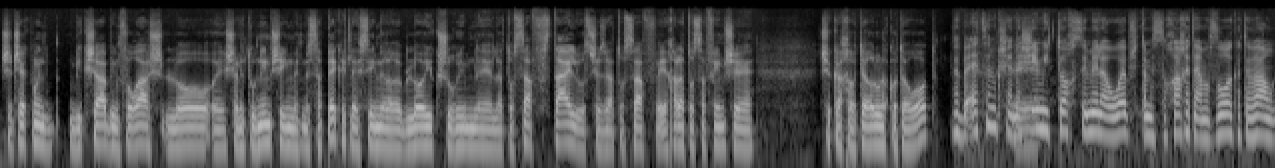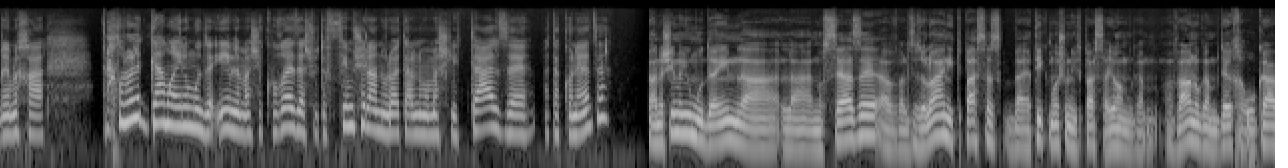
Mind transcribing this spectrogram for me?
ש Check Point ביקשה במפורש לא אה, שהנתונים שהיא מספקת ל Similar לא יהיו קשורים לתוסף Stylus שזה התוסף אחד התוספים ש... שככה יותר עלו לכותרות. ובעצם כשאנשים מתוך סימילר ווב שאתה משוחח איתם עבור הכתבה אומרים לך אנחנו לא לגמרי היינו מודעים למה שקורה, זה השותפים שלנו, לא הייתה לנו ממש שליטה על זה. אתה קונה את זה? אנשים היו מודעים לנושא הזה, אבל זה לא היה נתפס אז בעייתי כמו שהוא נתפס היום. גם עברנו גם דרך ארוכה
